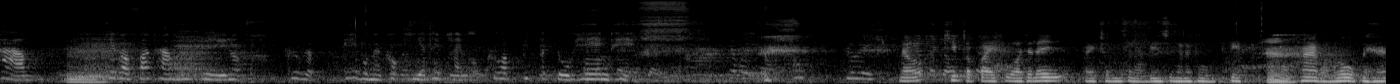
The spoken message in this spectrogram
ถามอืมที่แบบฟักถามเมื่อกี้เนาะคือแบบเอ๊ะบ่แม่นพอเคลียร์ให้ไผบอกคือว่าปิดประตูแห้งแท้เลย แล้วคลิปต่อไปครัวจะได้ไปชมสนามบินสุวรรณภูมิติดอันดับห้าของโลกนะฮะ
